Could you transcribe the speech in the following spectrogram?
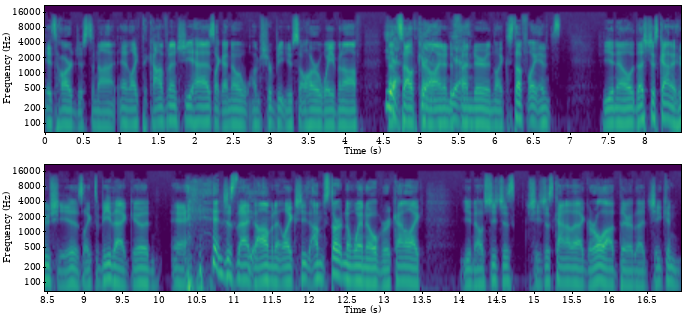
it's hard just to not and like the confidence she has. Like I know, I'm sure you saw her waving off that Yeah, South Carolina yeah, yeah. defender and like stuff like and you know that's just kind of who she is. Like to be that good and, just that dominant. Like she's I'm starting to win over. Kind of like you know she's just she's just kind of that girl out there that she can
